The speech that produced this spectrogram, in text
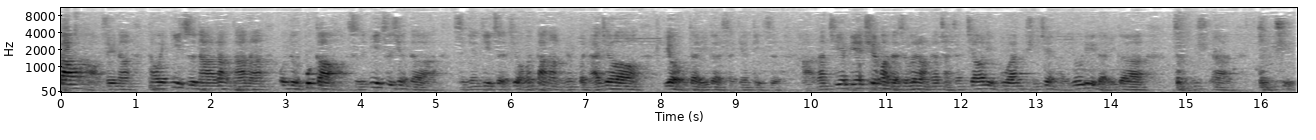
高啊，所以呢，它会抑制它，让它呢温度不高啊，是抑制性的神经递质，就我们大脑里面本来就有的一个神经递质。啊，那 GABA 缺乏的时候，会让我们产生焦虑、不安、疲倦和忧虑的一个。情绪啊，情绪。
